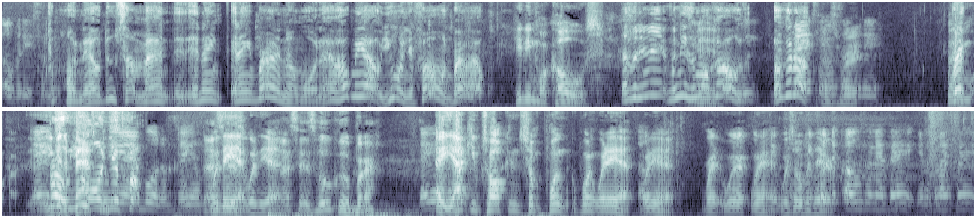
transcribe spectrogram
over there somewhere. Come on now, do something, man. It, it ain't it ain't burning no more. Now help me out. You on your phone, bro. He need more coals. That's what he need. We need some more Yeah. codes. We- Hook it up. That's over right. there. Rick- You They- get the you on your phone- I bought them. They over Where they at? Where they at? That's his hookah, bro. Hey, y'all keep talking. Some point, point. Where they at? Where they at? Right, where, where? at? Where's over there? Put the codes in that bag, in the black bag.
